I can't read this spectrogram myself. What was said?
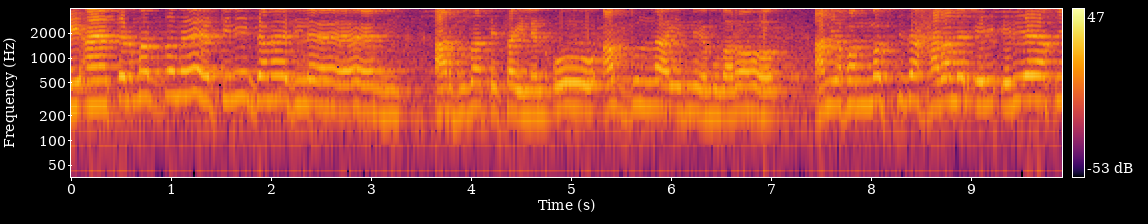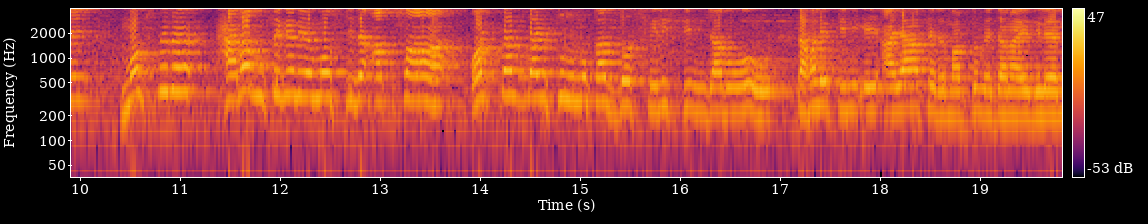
এই আয়াতের মাধ্যমে তিনি জানাই দিলেন, আর বুঝাতে চাইলেন, ও আবদুল্লাহ ইবনে মুবারক, আমি এখন মসজিদে হারামের এরিয়ায় আছি। মসজিদে হারাম থেকে নিয়ে মসজিদে আকসা, অর্থাৎ বাইতুল মুকাদ্দস ফিলিস্তিন যাব। তাহলে তিনি এই আয়াতের মাধ্যমে জানাই দিলেন,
